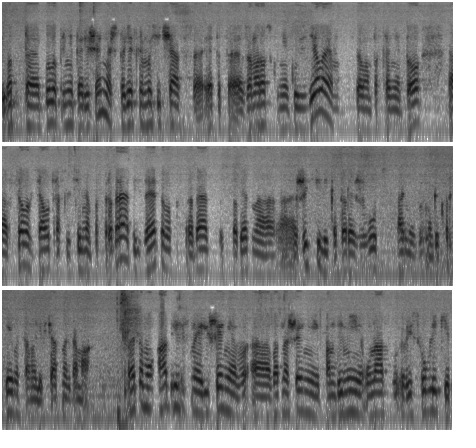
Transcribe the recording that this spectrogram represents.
И вот было принято решение, что если мы сейчас эту заморозку некую сделаем в целом по стране, то в целом вся отрасль сильно пострадает, из-за этого пострадают, соответственно, жители, которые живут сами в многоквартирных там, или в частных домах. Поэтому адресное решение в, в отношении пандемии у нас в республике,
